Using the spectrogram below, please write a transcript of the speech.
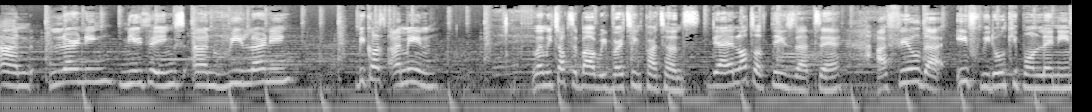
and learning new things and relearning because I mean when we talked about reverting patterns, there are a lot of things that uh, I feel that if we don't keep on learning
